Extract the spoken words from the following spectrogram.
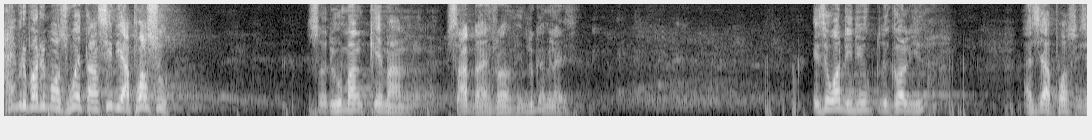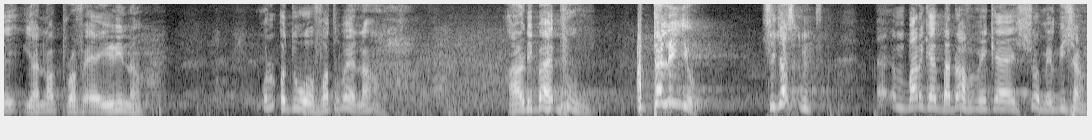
Everybody must wait and see the apostle. So the woman came and sat down in front of me. Look at me like this. He said, What did you call you? I said, Apostle. He said, You are not prophet. Hey, you know ojú wo fọ́tò bẹ́ẹ̀ náà àrí bible i'm telling you she just eh, mbarike fún mi kẹ show me vision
